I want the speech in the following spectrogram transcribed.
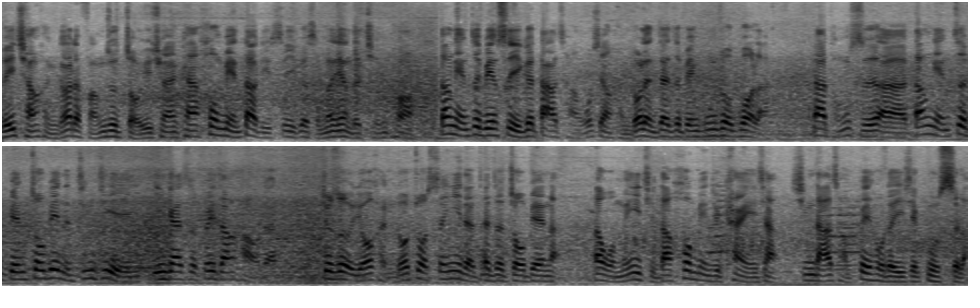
围墙很高的房子走一圈，看后面到底是一个什么样的情况。当年这边是一个大厂，我想很多人在这边工作过了。那同时，呃，当年这边周边的经济应该是非常好的，就是有很多做生意的在这周边了。那我们一起到后面去看一下新达厂背后的一些故事了。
